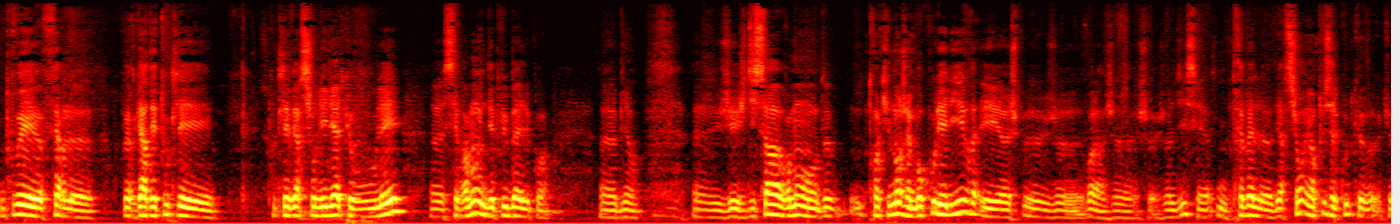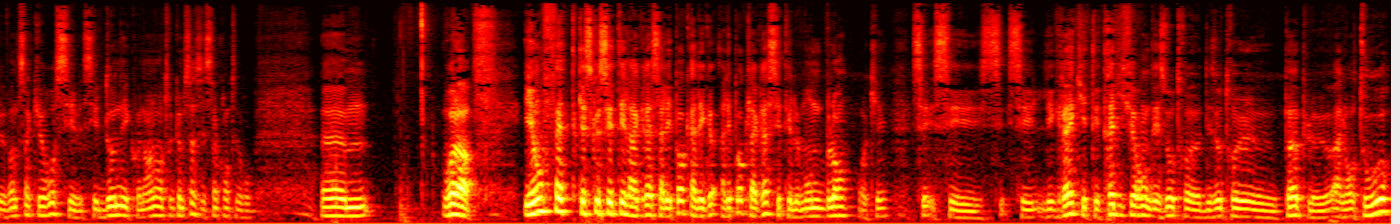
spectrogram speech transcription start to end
vous pouvez faire le, vous pouvez regarder toutes les, toutes les versions de l'Iliade que vous voulez. Euh, c'est vraiment une des plus belles, quoi. Euh, bien. Euh, je, dis ça vraiment tranquillement. J'aime beaucoup les livres et je, voilà, je, le dis, c'est une très belle version et en plus elle coûte que, que 25 euros. C'est, donné, quoi. Normalement un truc comme ça, c'est 50 euros. Voilà. Et en fait, qu'est-ce que c'était la Grèce à l'époque? À l'é- à l'époque, la Grèce c'était le monde blanc. C'est, les Grecs étaient très différents des autres des autres peuples alentours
